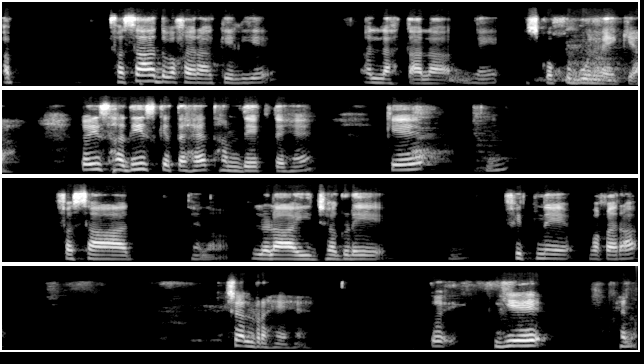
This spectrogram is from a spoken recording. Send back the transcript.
اب فساد وغیرہ کے لیے اللہ تعالیٰ نے اس کو قبول نہیں کیا۔ تو اس حدیث کے تحت ہم دیکھتے ہیں کہ فساد، ہے نا، لڑائی، جھگڑے، فتنے وغیرہ چل رہے ہیں۔ تو یہ، ہے نا،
